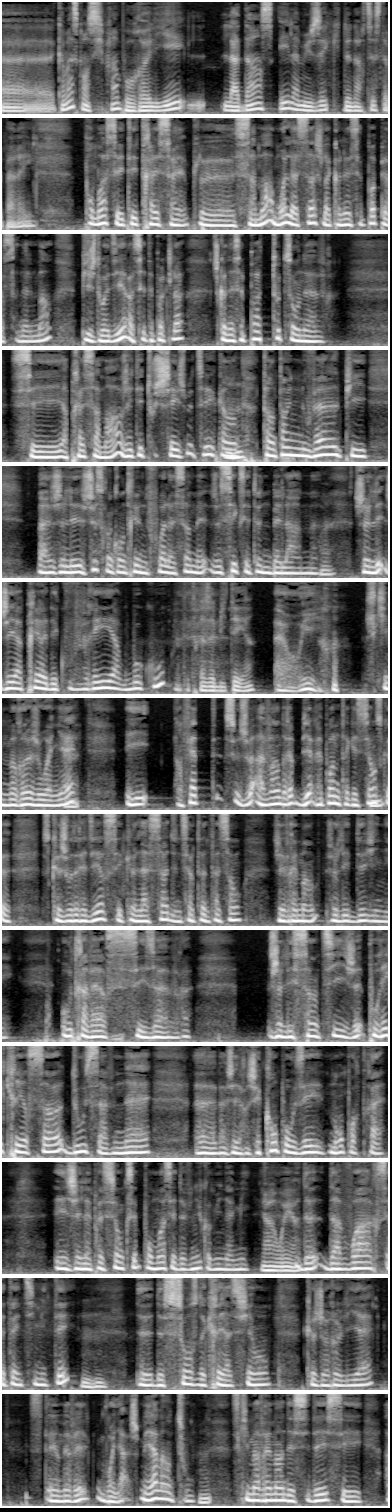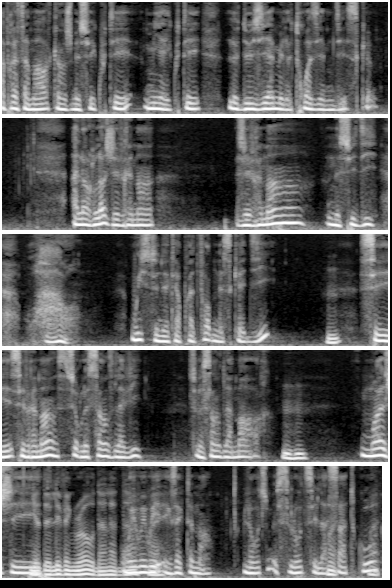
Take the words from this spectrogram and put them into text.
Euh, comment est-ce qu'on s'y prend pour relier la danse et la musique d'un artiste pareil? Pour moi, ça a été très simple. Euh, Sama, moi, la ça, je la connaissais pas personnellement. Puis je dois dire, à cette époque-là, je connaissais pas toute son œuvre. c'est après sa mort, j'ai été touché. Je me, tu sais, quand Mhm. t'entends une nouvelle, puis ben, je l'ai juste rencontré une fois là, ça, mais je sais que c'est une belle âme. Ouais. Je l'ai- j'ai appris à découvrir beaucoup. T'es très habité, hein? Ah oui, ce qui me rejoignait. Ouais. Et en fait, ce- je- avant de répondre à ta question, Mm. ce, que, ce que je voudrais dire, c'est que Lassa, d'une certaine façon, j'ai vraiment, je l'ai deviné au travers ses œuvres. Je l'ai senti. Je- pour écrire ça, d'où ça venait, euh, ben, j'ai composé mon portrait. Et j'ai l'impression que pour moi, c'est devenu comme une amie. Ah oui, hein? De- D'avoir cette intimité Mhm. de, de sources de création que je reliais. C'était un merveilleux voyage. Mais avant tout, Mm. ce qui m'a vraiment décidé, c'est après sa mort, quand je me suis écouté, mis à écouter le deuxième et le troisième disque. Alors là, j'ai vraiment, j'ai vraiment, me suis dit, waouh, oui, c'est une interprète forte, mais ce qu'elle dit, Mm. c'est, vraiment sur le sens de la vie, sur le sens de la mort. Mhm. Moi, j'ai. Il y a The Living Road hein, là-dedans. Oui, oui, oui, Ouais. exactement. L'autre, c'est- la Ouais, court. ouais.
